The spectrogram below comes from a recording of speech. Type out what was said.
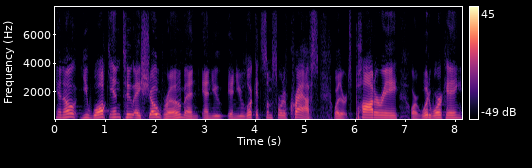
You know, you walk into a showroom and, and, you, and you look at some sort of crafts, whether it's pottery or woodworking,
